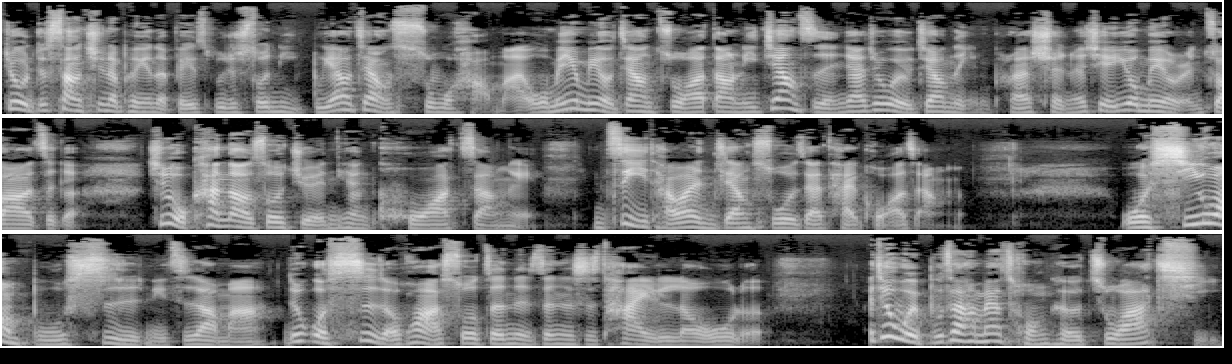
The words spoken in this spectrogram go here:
就我就上去那朋友的 Facebook 就说，你不要这样说好吗？我们又没有这样抓到，你这样子人家就会有这样的 impression，而且又没有人抓到这个。其实我看到的时候觉得你很夸张诶，你自己台湾人这样说实在太夸张了。我希望不是，你知道吗？如果是的话，说真的真的是太 low 了。而且我也不知道他们要从何抓起。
